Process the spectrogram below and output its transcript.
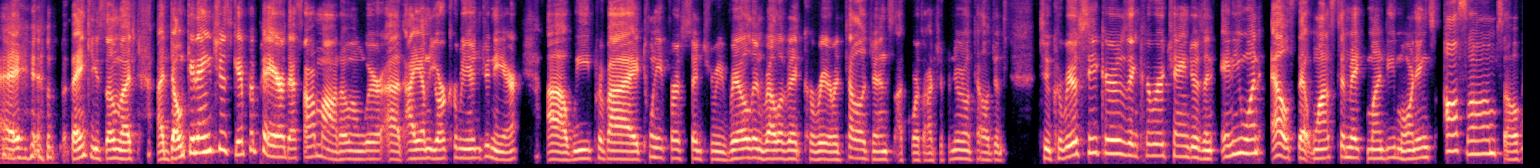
Hey, thank you so much. Uh, don't get anxious, get prepared. That's our motto. And we're, uh, I am your career engineer. Uh, we provide 21st century real and relevant career intelligence, of course, entrepreneurial intelligence to career seekers and career changers and anyone else that wants to make Monday mornings awesome. So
